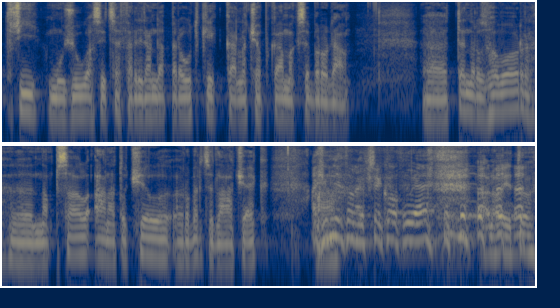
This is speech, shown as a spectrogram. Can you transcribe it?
tří mužů, a sice Ferdinanda Peroutky, Karla Čapka a Maxe Broda. Eh, ten rozhovor eh, napsal a natočil Robert Sedláček. A že a, mě to nepřekvapuje. ano, je to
